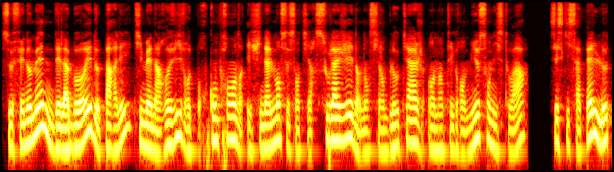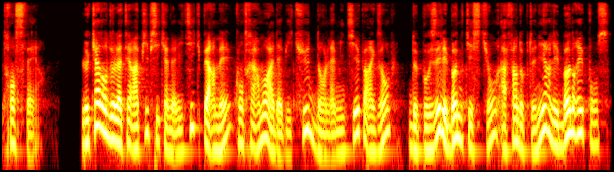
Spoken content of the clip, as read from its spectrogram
Ce phénomène d'élaborer, de parler, qui mène à revivre pour comprendre et finalement se sentir soulagé d'un ancien blocage en intégrant mieux son histoire, c'est ce qui s'appelle le transfert. Le cadre de la thérapie psychanalytique permet, contrairement à d'habitude, dans l'amitié par exemple, de poser les bonnes questions afin d'obtenir les bonnes réponses,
